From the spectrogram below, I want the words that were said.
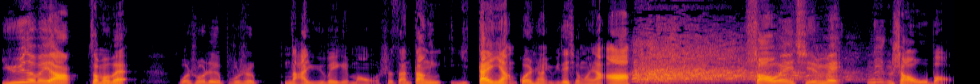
鱼的喂养怎么喂？我说这个不是拿鱼喂给猫，是咱当单养观赏鱼的情况下啊。少喂勤喂，宁少勿饱。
